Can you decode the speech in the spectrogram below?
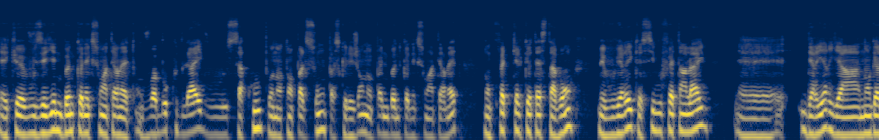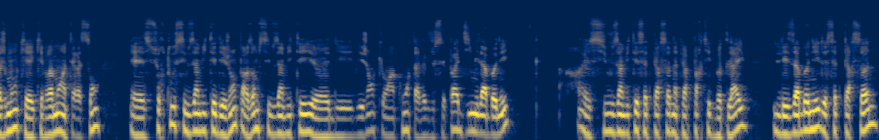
et que vous ayez une bonne connexion internet. On voit beaucoup de lives où ça coupe, on n'entend pas le son parce que les gens n'ont pas une bonne connexion internet. Donc faites quelques tests avant, mais vous verrez que si vous faites un live, euh, derrière il y a un engagement qui est vraiment intéressant et surtout si vous invitez des gens, par exemple si vous invitez euh, des, gens qui ont un compte avec, je ne sais pas, 10 000 abonnés, euh, si vous invitez cette personne à faire partie de votre live, les abonnés de cette personne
